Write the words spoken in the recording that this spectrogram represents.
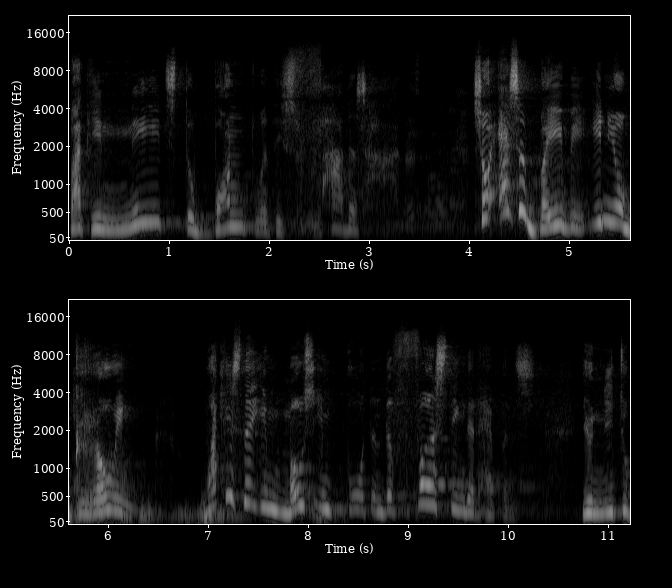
but he needs to bond with his father's heart. So, as a baby, in your growing, what is the most important, the first thing that happens? You need to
